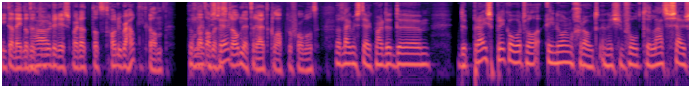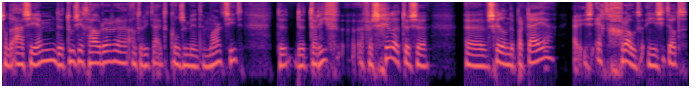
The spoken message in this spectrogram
Niet alleen dat het Nou, duurder is, maar dat, dat het gewoon überhaupt niet kan. Dat Omdat anders een stroomnet eruit klapt bijvoorbeeld. Dat lijkt me sterk. Maar de, de, de prijsprikkel wordt wel enorm groot. En als je bijvoorbeeld de laatste cijfers van de ACM, de toezichthouder, eh, Autoriteit Consument en Markt, ziet. De, de tariefverschillen tussen eh, verschillende partijen ja, is echt groot. En je ziet dat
